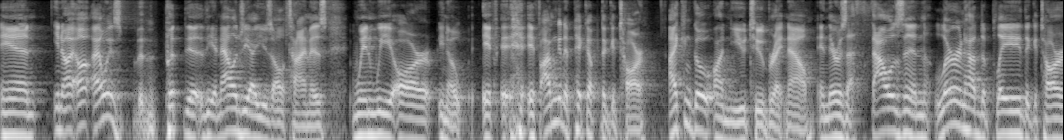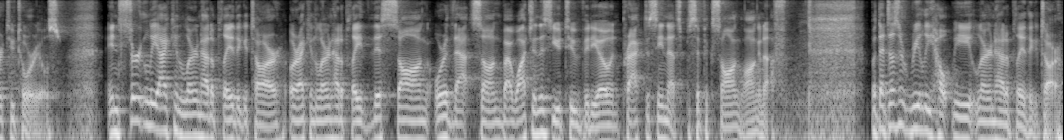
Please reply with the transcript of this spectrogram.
And you know, I, I always put the the analogy I use all the time is when we are, you know, if if I'm going to pick up the guitar I can go on YouTube right now and there is a thousand learn how to play the guitar tutorials. And certainly I can learn how to play the guitar or I can learn how to play this song or that song by watching this YouTube video and practicing that specific song long enough. But that doesn't really help me learn how to play the guitar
